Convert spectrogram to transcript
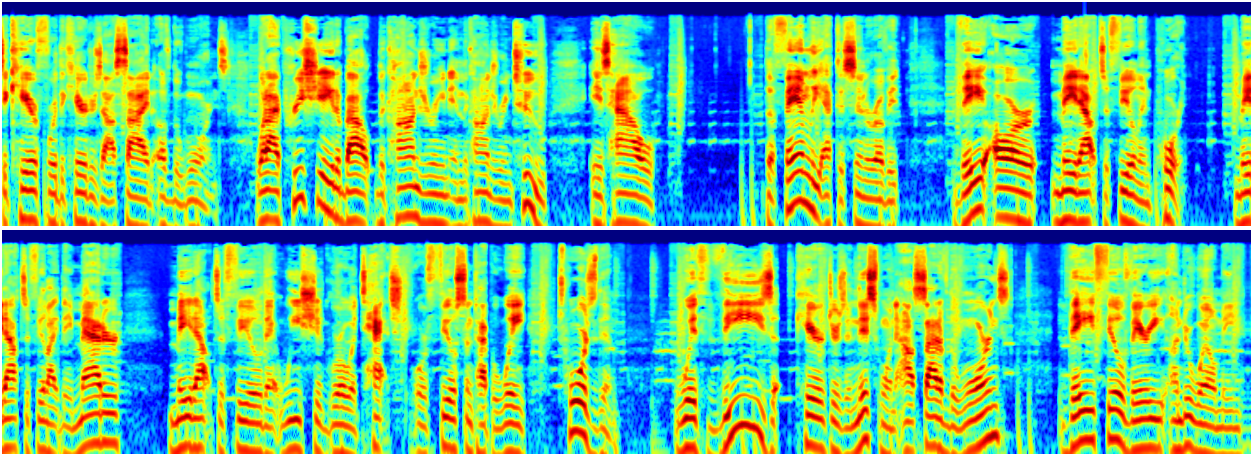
to care for the characters outside of the Warrens. What I appreciate about The Conjuring and The Conjuring 2 is how the family at the center of it, they are made out to feel important, made out to feel like they matter, made out to feel that we should grow attached or feel some type of way towards them. With these characters in this one, outside of the Warrens, they feel very underwhelming.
